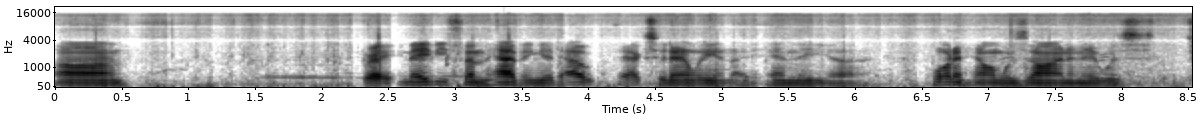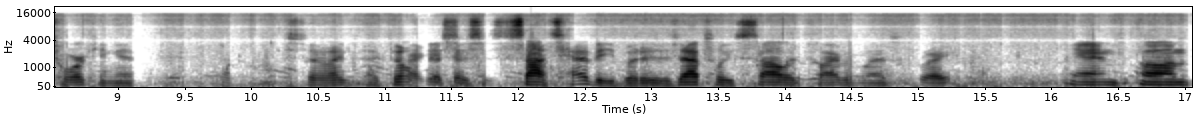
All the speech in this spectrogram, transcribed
Um, Right. maybe from having it out accidentally, and and the uh, autohelm was on, and it was torquing it. So I, I built I this. This is so it's heavy, but it is absolutely solid fiberglass. Right. And um,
